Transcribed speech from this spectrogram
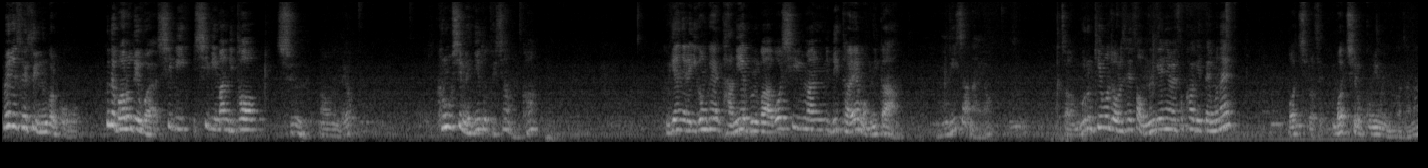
매니 셀수 있는 걸 거고. 근데 바로 뒤에 뭐야? 12, 12만 리터 즈 나오는데요. 그럼 혹시 매니도 되지 않을까? 그게 아니라 이건 그냥 단위에 불과하고 12만 리터의 뭡니까? 물이잖아요. 그렇죠. 물은 기본적으로 셀 수 없는 개념에 속하기 때문에 머치로 세- 머치로 꾸미고 있는 거잖아.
